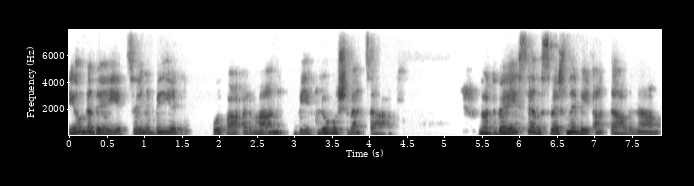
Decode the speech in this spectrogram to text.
Ilgadējie ceļa biedri kopā ar mani bija kļuvuši vecāki. No dvēseles vairs nebija attālināma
